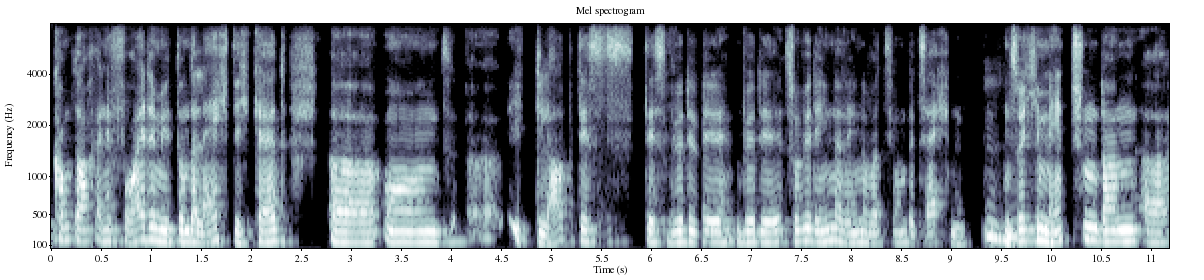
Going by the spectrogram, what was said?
kommt auch eine Freude mit und eine Leichtigkeit. Äh, und äh, ich glaube, das, das würde, würde, so würde innere Innovation bezeichnen. Mhm. Und solche Menschen dann äh,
